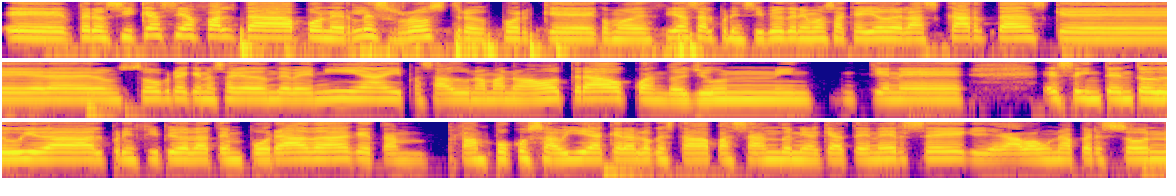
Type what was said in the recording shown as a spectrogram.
Eh, pero sí que hacía falta ponerles rostro, porque como decías, al principio tenemos aquello de las cartas, que era un sobre que no sabía de dónde venía y pasaba de una mano a otra, o cuando Jun tiene ese intento de huida al principio de la temporada, que tampoco sabía qué era lo que estaba pasando ni a qué atenerse, que llegaba una persona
